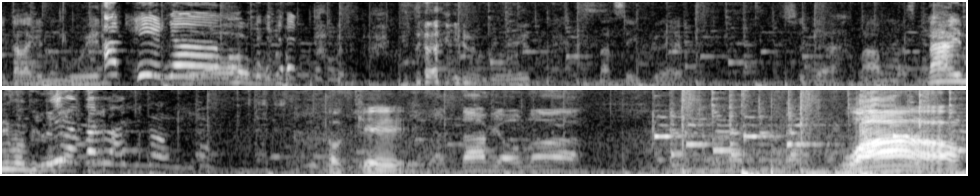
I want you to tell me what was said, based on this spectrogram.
Kita lagi nungguin. Akhirnya. Wow. kita lagi nungguin taksi Grab sudah lama. Nah ini mobilnya Iya baru lagi dong. Oke. datang ya Allah. Wow.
